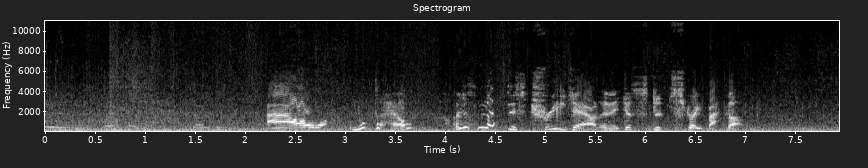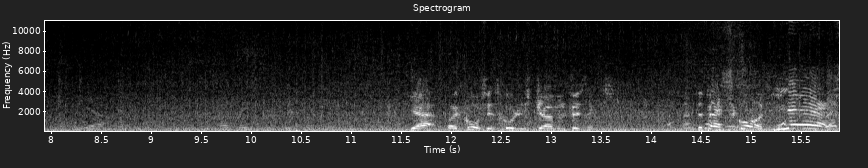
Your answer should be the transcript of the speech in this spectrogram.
to Ow! What the hell? I just knocked this tree down and it just stood straight back up. yeah. Yeah, but of course it's called it's German physics. The best squad! Yes!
